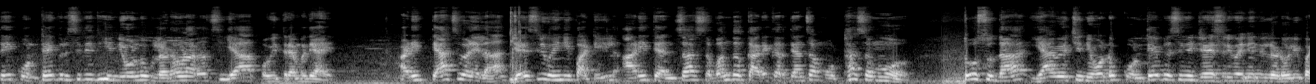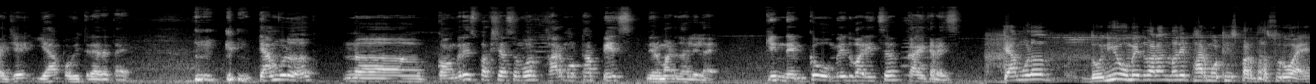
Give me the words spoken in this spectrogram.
ते कोणत्याही परिस्थितीत ही निवडणूक लढवणारच या पवित्र्यामध्ये आहेत. आणि त्याच वेळेला जयश्री वहिनी पाटील आणि त्यांचा संबंध कार्यकर्त्यांचा मोठा समूह तो सुद्धा यावेळची निवडणूक कोणत्याही परिस्थितीत जयश्री वहिनींनी लढवली पाहिजे या पवित्र्यात आहे. त्यामुळं काँग्रेस पक्षासमोर फार मोठा पेच निर्माण झालेला आहे. की नेमकं उमेदवारीचं काय करायचं? त्यामुळं दोन्ही उमेदवारांमध्ये फार मोठी स्पर्धा सुरू आहे.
